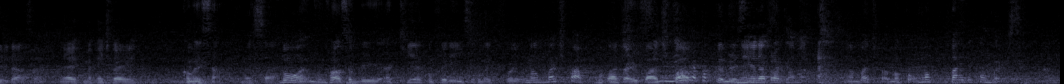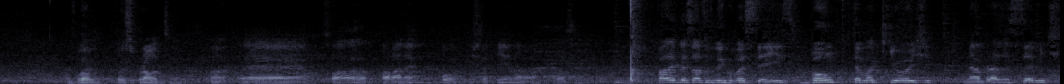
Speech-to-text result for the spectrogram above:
candidato. É, como é que a gente vai Começar. começar? Bom, vamos falar sobre aqui a conferência, como é que foi. Um bate-papo. Uma Bate- conversa. bate-papo. Nem olhar pra câmera. Nem assim, olhar pra né? câmera. Não, bate-papo. Uma, uma baita conversa. Pois, pois pronto. Ah. É, só falar, né? Pô, a gente tá aqui na próxima. Fala aí pessoal, tudo bem com vocês? Bom, estamos aqui hoje na Brasa Summit,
